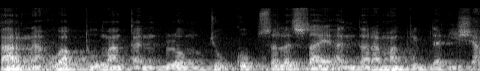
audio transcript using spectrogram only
Karena waktu makan belum cukup selesai antara maghrib dan isya.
